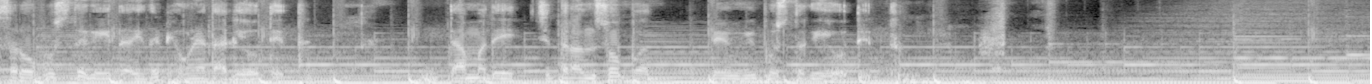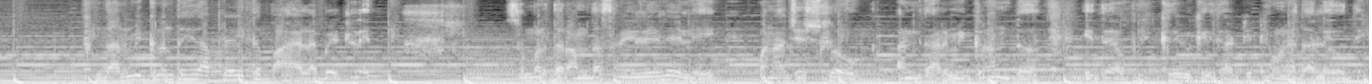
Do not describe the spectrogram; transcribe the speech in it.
सर्व पुस्तके इथं इथं ठेवण्यात आली होती त्यामध्ये चित्रांसोबत वेगवेगळी पुस्तके होती धार्मिक आपल्याला इथं पाहायला भेटलेत. समर्थ रामदासांनी लिहिलेले मनाचे श्लोक आणि धार्मिक ग्रंथ इथे विक्री विक्रीसाठी ठेवण्यात आले होते.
